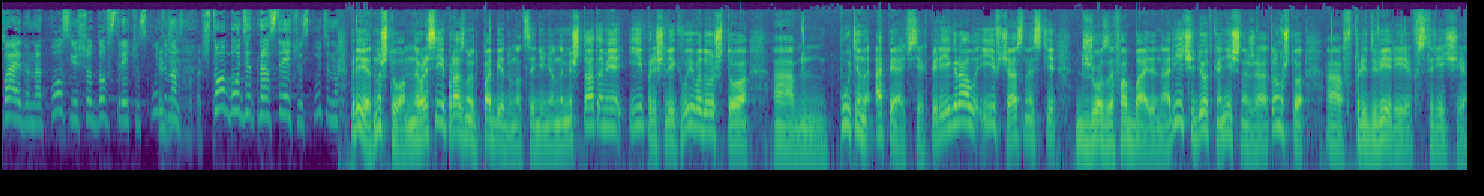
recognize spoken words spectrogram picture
Байден отполз еще до встречи с Путиным. Что будет на встрече с Путиным? Привет, ну что, в России празднуют победу над Соединенными Штатами и пришли к выводу, что а, Путин опять всех переиграл, и в частности Джозефа Байдена. Речь идет, конечно же, о том, что а, в преддверии встречи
